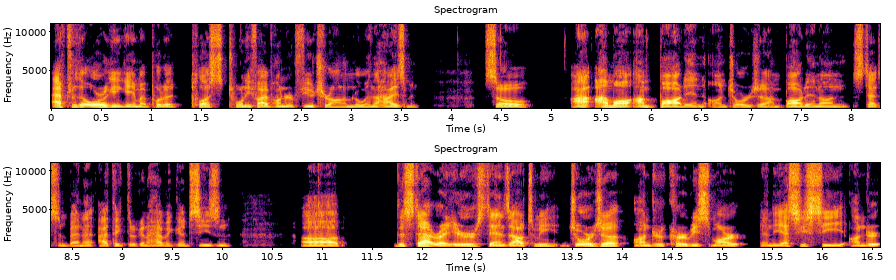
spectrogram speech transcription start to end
after the Oregon game, I put a plus twenty five hundred future on him to win the Heisman. So I, I'm all I'm bought in on Georgia. I'm bought in on Stetson Bennett. I think they're going to have a good season. Uh, this stat right here stands out to me. Georgia under Kirby Smart and the SEC under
